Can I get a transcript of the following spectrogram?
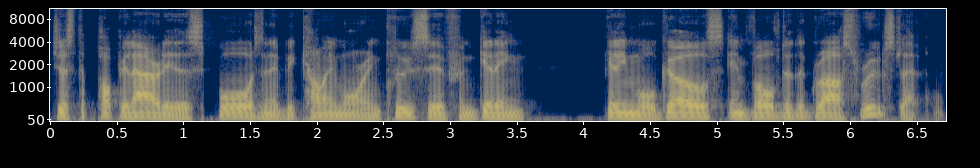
just the popularity of the sport and it becoming more inclusive and getting getting more girls involved at the grassroots level,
